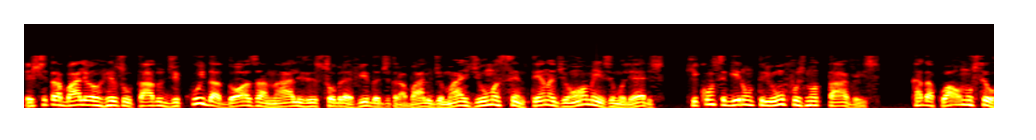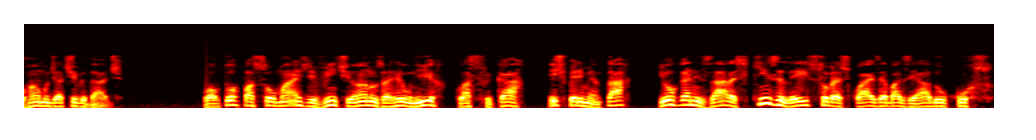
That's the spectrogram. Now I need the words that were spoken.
Este trabalho é o resultado de cuidadosa análise sobre a vida de trabalho de mais de uma centena de homens e mulheres que conseguiram triunfos notáveis, cada qual no seu ramo de atividade. O autor passou mais de 20 anos a reunir, classificar, experimentar e organizar as 15 leis sobre as quais é baseado o curso.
